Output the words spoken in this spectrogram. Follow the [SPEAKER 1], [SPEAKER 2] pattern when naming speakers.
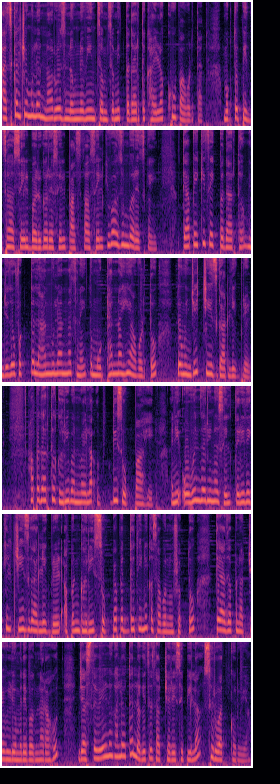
[SPEAKER 1] आजकालच्या मुलांना रोज नवनवीन चमचमीत पदार्थ खायला खूप आवडतात. मग तो पिझ्झा असेल बर्गर असेल पास्ता असेल किंवा अजून बरंच काही. त्यापैकीच एक पदार्थ म्हणजे जो फक्त लहान मुलांनाच नाही तर मोठ्यांनाही आवडतो तो म्हणजे चीज गार्लिक ब्रेड. हा पदार्थ घरी बनवायला अगदी सोप्पा आहे. आणि ओव्हन जरी नसेल तरी देखील चीज गार्लिक ब्रेड आपण घरी सोप्या पद्धतीने कसा बनवू शकतो ते आज आपण आजच्या व्हिडिओमध्ये बघणार आहोत. जास्त वेळ न घालवता लगेचच आजच्या रेसिपीला सुरुवात करूया.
